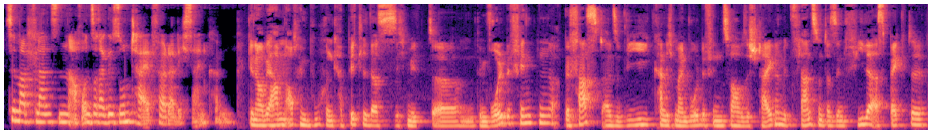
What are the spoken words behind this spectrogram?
Zimmerpflanzen auch unserer Gesundheit förderlich sein können. Genau, wir haben auch im Buch ein Kapitel, das sich mit äh, dem Wohlbefinden befasst. Also wie kann ich mein Wohlbefinden zu Hause steigern mit Pflanzen? Und da sind viele Aspekte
